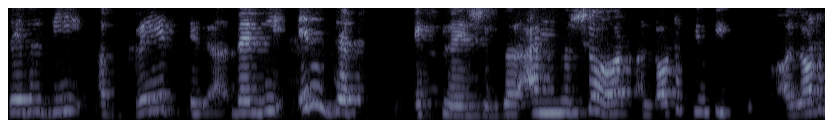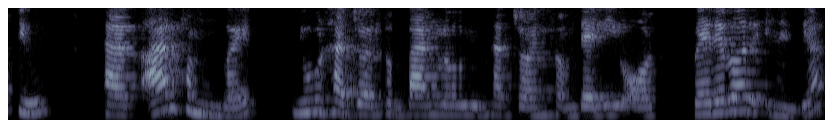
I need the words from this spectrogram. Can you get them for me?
there will be a great, uh, there will be in-depth explanation because I'm sure a lot of you people, a lot of you have, I am from Mumbai, you would have joined from Bangalore, you would have joined from Delhi or wherever in India,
